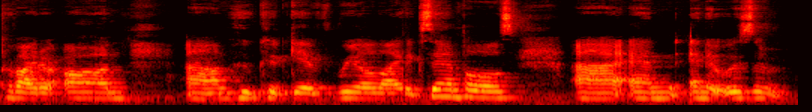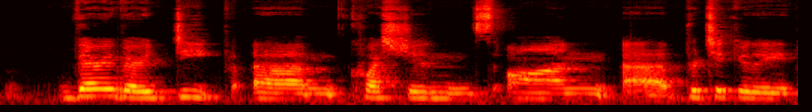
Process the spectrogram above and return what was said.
provider on um, who could give real life examples. Uh, and, and it was a very, very deep um, questions on uh, particularly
